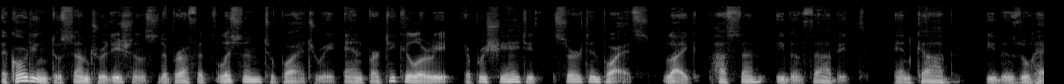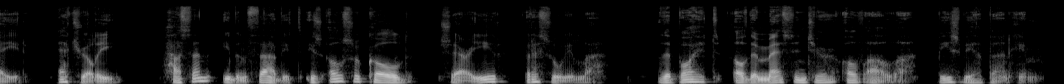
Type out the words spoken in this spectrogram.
According to some traditions, the Prophet listened to poetry and particularly appreciated certain poets like Hassan ibn Thabit and Kab ibn Zuhair. Actually, Hassan ibn Thabit is also called Sha'ir Rasulillah, the poet of the Messenger of Allah peace be upon him.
